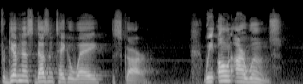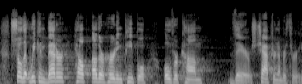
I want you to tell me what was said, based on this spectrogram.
Forgiveness doesn't take away the scar. We own our wounds so that we can better help other hurting people overcome theirs. Chapter number three.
